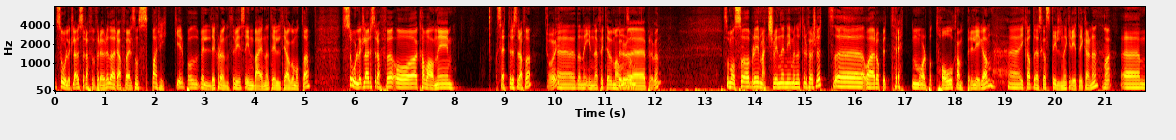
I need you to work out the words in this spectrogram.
soleklar straffe for øvrig. Det er Rafael som sparker på veldig klønete vis inn beinet til Tiago Motta. Soleklar straffe, og Kavani setter straffa. Oi. Eh, denne ineffektive mannen Hører du det, Preben? Som også blir matchvinner ni minutter før slutt, eh, og er oppe i 13 mål på 12 kamper i ligaen. Eh, ikke at det skal stilne kritikerne. Um,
